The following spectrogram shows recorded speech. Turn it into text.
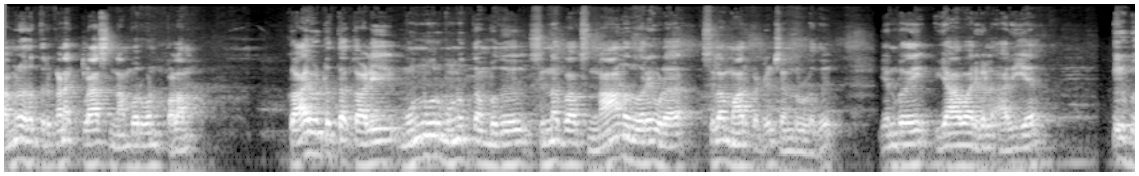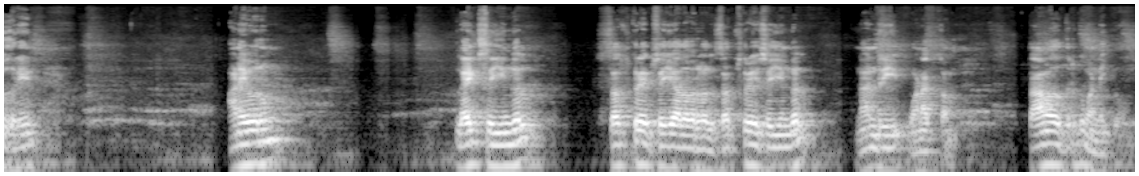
தமிழகத்திற்கான கிளாஸ் நம்பர் ஒன் பழம். காய்வெட்டு தக்காளி முந்நூறு முந்நூற்றம்பது சின்ன பாக்ஸ் நானூறு வரை விட சில மார்க்கெட்டில் சென்றுள்ளது என்பதை வியாபாரிகள் அறிய விரும்புகிறேன். அனைவரும் லைக் செய்யுங்கள் சப்ஸ்கிரைப் செய்யாதவர்கள் சப்ஸ்கிரைப் செய்யுங்கள். நன்றி வணக்கம். தாமதத்திற்கு மன்னிக்கவும்.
